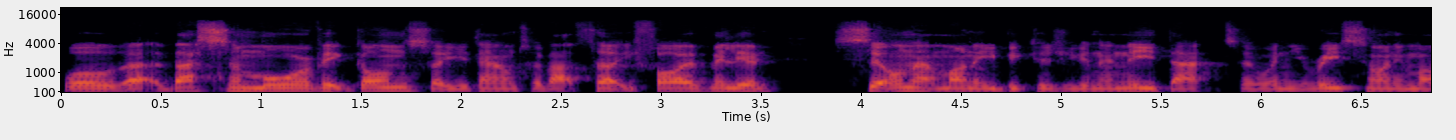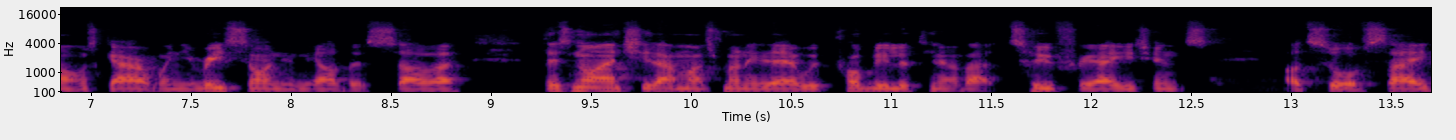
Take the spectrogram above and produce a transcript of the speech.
well, that, that's some more of it gone. So you're down to about 35 million. Sit on that money because you're going to need that to when you're re-signing Myles Garrett, when you're re-signing the others. So uh, there's not actually that much money there. We're probably looking at about two free agents. I'd sort of say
